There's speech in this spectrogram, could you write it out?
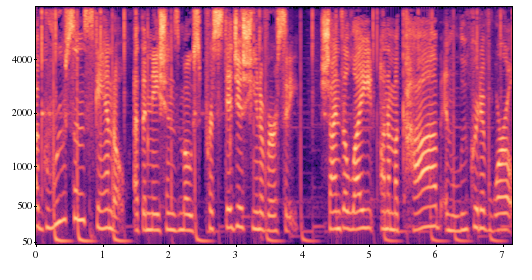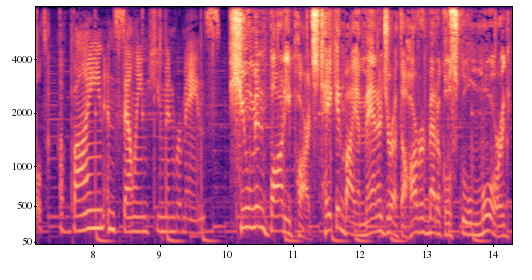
A gruesome scandal at the nation's most prestigious university shines a light on a macabre and lucrative world of buying and selling human remains. Human body parts taken by a manager at the Harvard Medical School morgue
